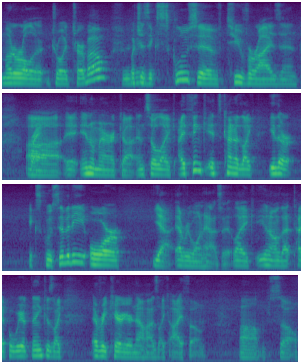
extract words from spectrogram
Motorola Droid Turbo, which Mhm. is exclusive to Verizon Right. i- in America, and so like, I think it's kind of like either exclusivity or yeah, everyone has it. Like you know that type of weird thing because like every carrier now has like iPhone. Um, so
